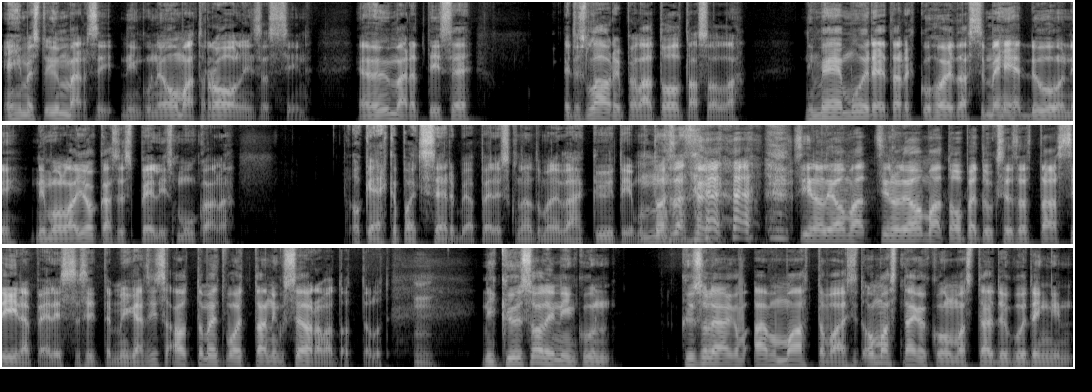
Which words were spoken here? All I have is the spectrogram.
Ja ihmiset ymmärsi niinku, ne omat roolinsa siinä. Ja me ymmärrettiin se, että jos Lauri pelaa tuolla tasolla, niin meidän muiden ei tarvitse hoitaa se meidän duuni, niin me ollaan jokaisessa pelissä mukana. Okei, ehkä paitsi Serbia-pelissä, kun nämä vähän kyytiin, mutta mm. siinä, oli omat, siinä oli omat opetuksensa taas siinä pelissä sitten, mikä siis auttoi meitä voittaa niin kuin seuraavat ottelut. Mm. Niin kyllä se oli, niin kuin, kyllä se oli aivan, aivan mahtavaa. Ja sitten omasta näkökulmasta täytyy kuitenkin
